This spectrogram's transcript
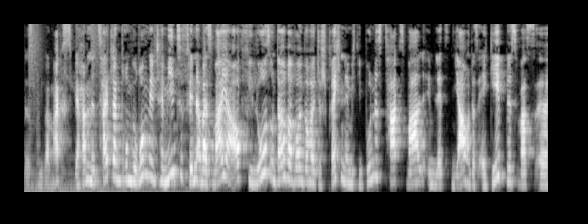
bist, lieber Max. Wir haben eine Zeit lang drum gerungen, den Termin zu finden, aber es war ja auch viel los und darüber wollen wir heute sprechen, nämlich die Bundestagswahl im letzten Jahr und das Ergebnis, was äh,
